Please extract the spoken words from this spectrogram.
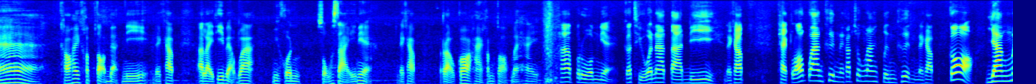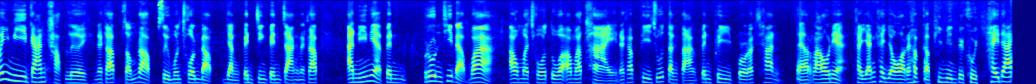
อ่าเขาให้คำตอบแบบนี้นะครับ อะไรที่แบบว่ามีคนสงสัยเนี่ยนะครับเราก็หาคำตอบมาให้ ภาพรวมเนี่ยก็ถือว่าหน้าตาดีนะครับแท็กล้อกว้างขึ้นนะครับช่วงล่างตึงขึ้นนะครับก็ยังไม่มีการขับเลยนะครับสำหรับสื่อมวลชนแบบอย่างเป็นจริงเป็นจังนะครับ อันนี้เนี่ยเป็น รุ่นที่แบบว่าเอามาโชว์ตัวเอามาถ่ายนะครับพรีชูตต่างๆ เป็นพรีโปรดักชันแต่เราเนี่ยขยันขยอนะครับกับพี่มินไปคุยให้ได้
